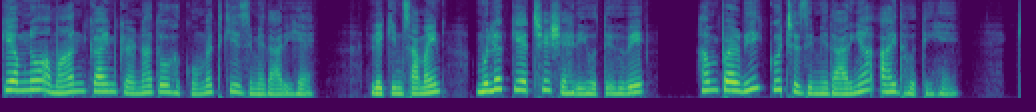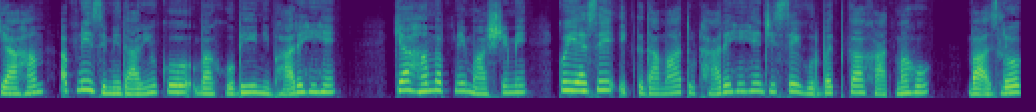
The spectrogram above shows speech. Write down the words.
کہ امن و امان قائم کرنا تو حکومت کی ذمہ داری ہے، لیکن سامعین، ملک کے اچھے شہری ہوتے ہوئے ہم پر بھی کچھ ذمہ داریاں عائد ہوتی ہیں۔ کیا ہم اپنی ذمہ داریوں کو بخوبی نبھا رہے ہیں؟ کیا ہم اپنے معاشرے میں کوئی ایسے اقتدامات اٹھا رہے ہیں جس سے غربت کا خاتمہ ہو؟ بعض لوگ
